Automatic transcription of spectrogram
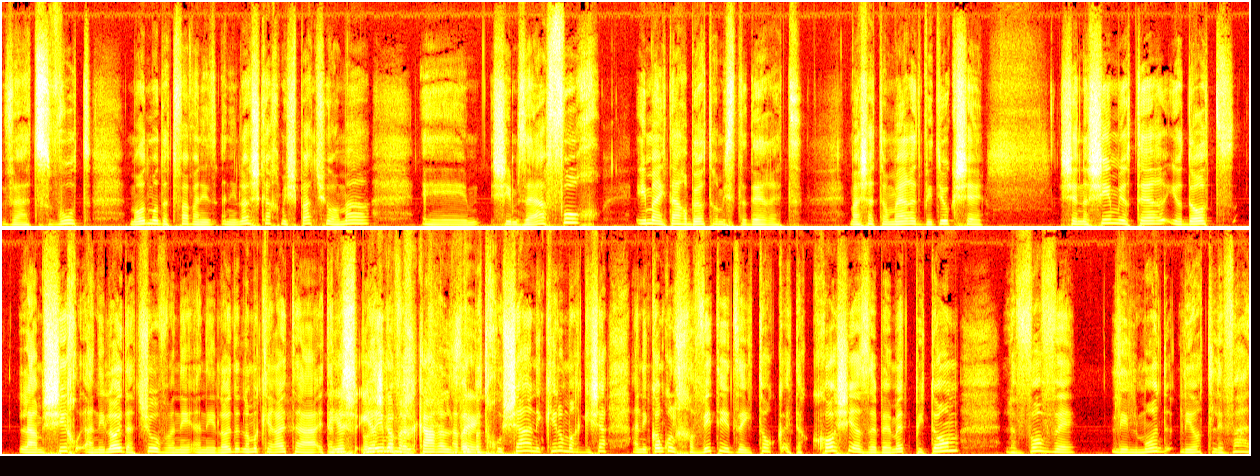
והעצבות מאוד מאוד עטפה, ואני לא אשכח משפט שהוא אמר, אה, שאם זה היה הפוך, אימא הייתה הרבה יותר מסתדרת. מה שאת אומרת, בדיוק ש, שנשים יותר יודעות להמשיך, אני לא יודעת, שוב, אני, אני לא, יודעת, לא מכירה את, ה, את יש, המספרים, יש גם אבל, מחקר על אבל זה. אבל בתחושה אני כאילו מרגישה, אני קודם כל חוויתי את זה איתו, את הקושי הזה באמת פתאום לבוא וללמוד להיות לבד.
